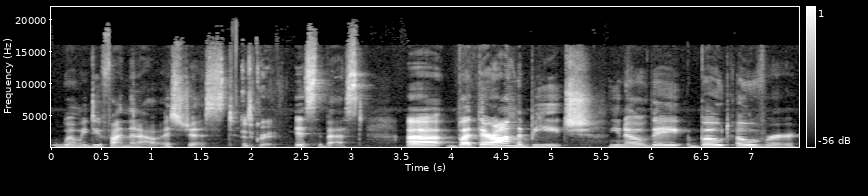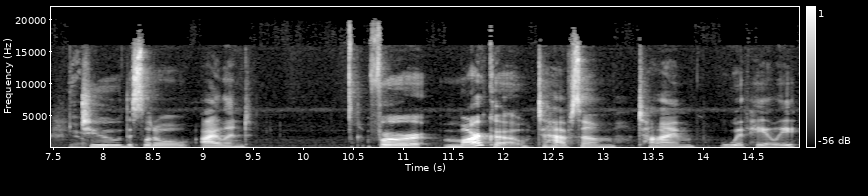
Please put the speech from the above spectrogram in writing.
when we do find that out, it's just It's great. it's the best. Uh, but they're on the beach. You know, they boat over Yeah. to this little island for Marco to have some time with Haley.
